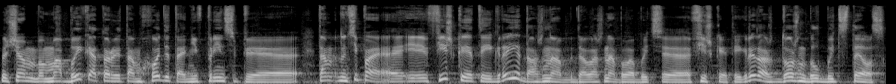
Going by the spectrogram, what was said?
Причем мобы, которые там ходят, они, в принципе... Там, ну, типа, э, фишка этой игры должна, должна была быть... Э, фишка этой игры должен, должен был быть стелс.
